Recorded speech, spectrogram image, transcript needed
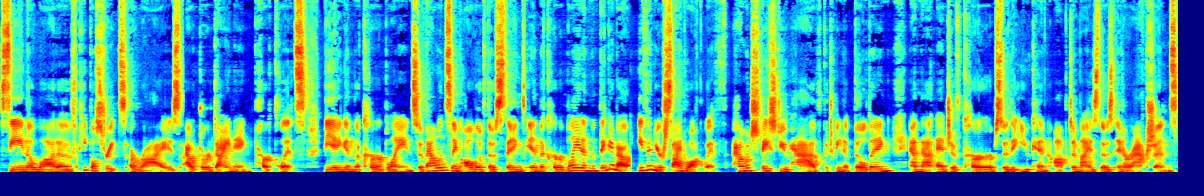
seen a lot of people streets arise, outdoor outdoor dining, parklets, being in the curb lane. So balancing all of those things in the curb lane and then thinking about even your sidewalk width how much space do you have between a building and that edge of curb so that you can optimize those interactions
